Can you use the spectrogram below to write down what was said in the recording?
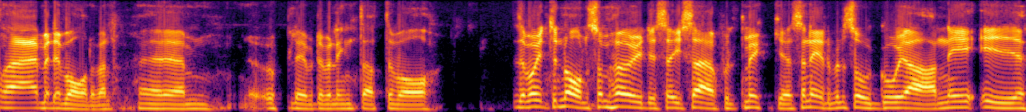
Nej, men det var det väl. Ehm, jag upplevde väl inte att det var... Det var inte någon som höjde sig särskilt mycket. Sen är det väl så, Gojani i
